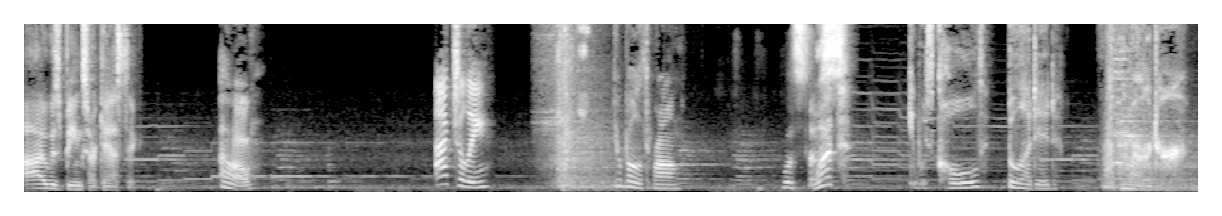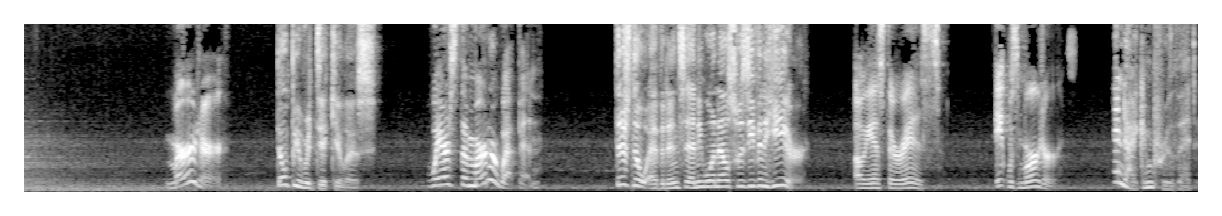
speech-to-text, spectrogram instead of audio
I was being sarcastic. Oh. Actually, you're both wrong. What's this? What? It was cold blooded murder. Murder? Don't be ridiculous. Where's the murder weapon? There's no evidence anyone else was even here. Oh, yes, there is. It was murder. And I can prove it.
